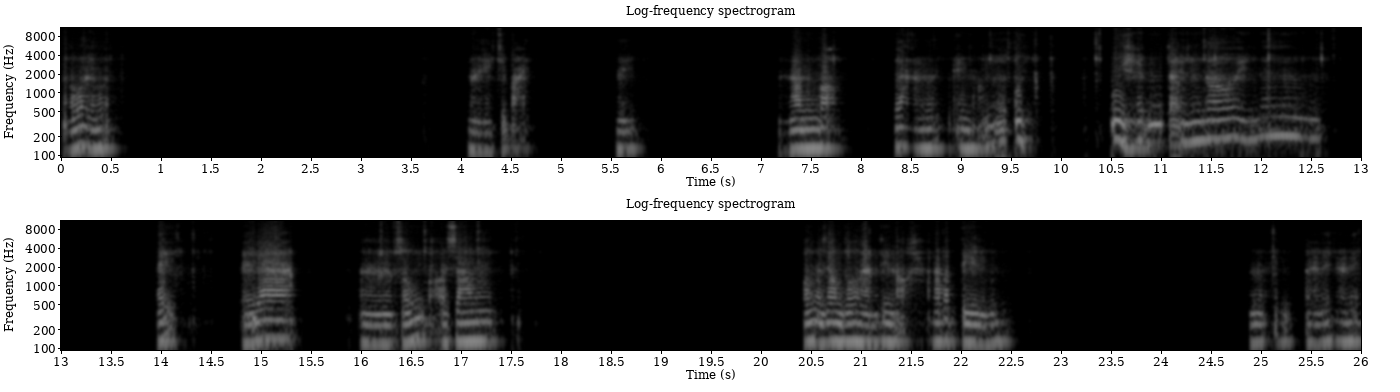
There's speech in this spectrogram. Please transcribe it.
đâu rồi đâu rồi này, chị bảy. Này. Năm đừng là em nói nữa ui. Ui hết tay rồi nè đấy đấy là à, sống ở trong sống ở trong vô hạn thì nó khá là bất tiền luôn à, à, đây đây đây.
